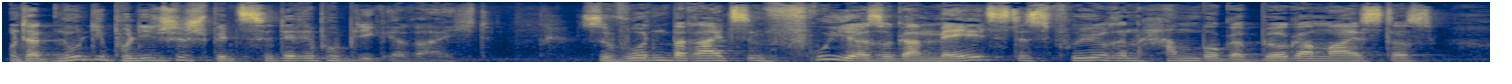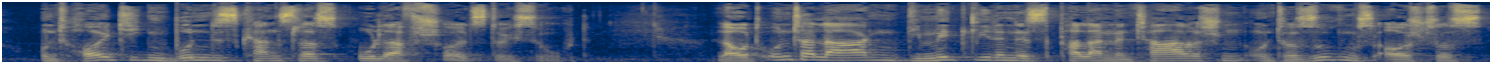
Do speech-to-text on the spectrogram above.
und hat nun die politische Spitze der Republik erreicht. So wurden bereits im Frühjahr sogar Mails des früheren Hamburger Bürgermeisters und heutigen Bundeskanzlers Olaf Scholz durchsucht. Laut Unterlagen, die Mitgliedern des Parlamentarischen Untersuchungsausschusses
